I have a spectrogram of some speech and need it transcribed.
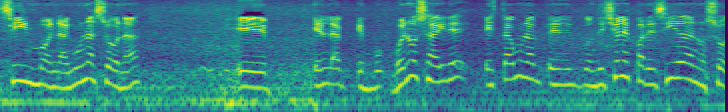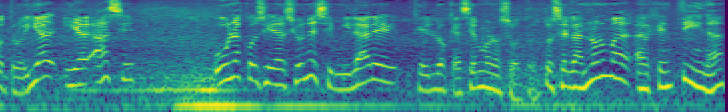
sismo en alguna zona, eh, en, Buenos Aires está una, en condiciones parecidas a nosotros y, ha- y ha- hace unas consideraciones similares que lo que hacemos nosotros. Entonces las normas argentinas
